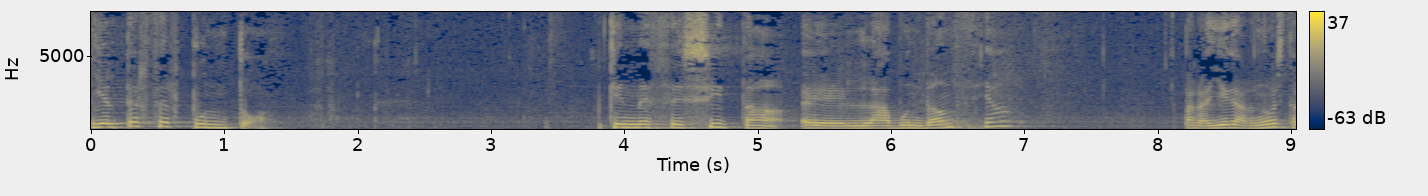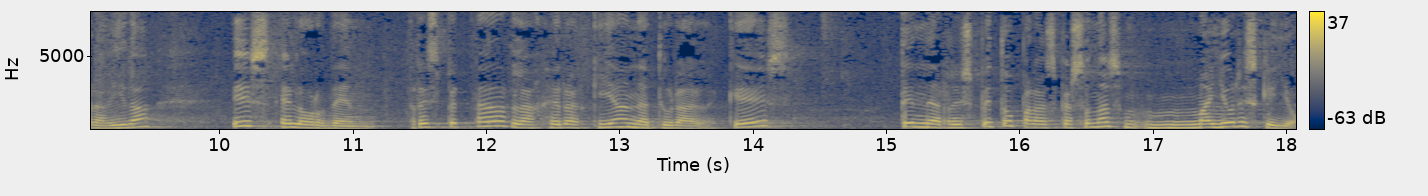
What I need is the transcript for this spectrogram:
Y el tercer punto que necesita eh, la abundancia para llegar a nuestra vida es el orden, respetar la jerarquía natural, que es tener respeto para las personas mayores que yo.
